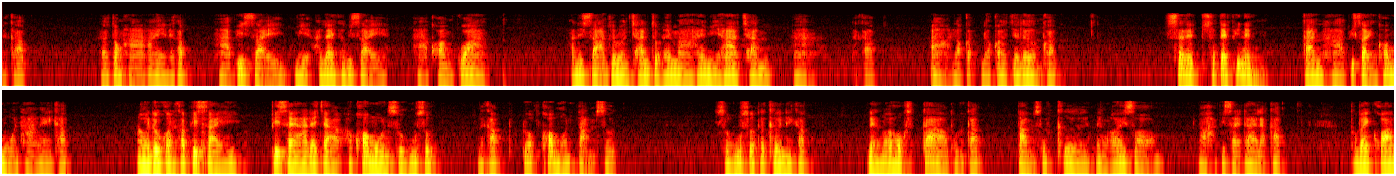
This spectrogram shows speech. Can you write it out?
นะครับ เราต้องหา i นะครับ หาพิสัยมีอันแรกคือพิสัยหาความกว้าง อันที่ 3จำนวนชั้นจดให้มาให้มี 5 ชั้นอ่านะครับอ่าเราก็เราก็จะเริ่มครับสเต็ปสเต็ปที่ 1 การหาพิสัยข้อมูลหาไงครับเอามาดูก่อนครับพิสัยพิสัยหาได้จากเอาข้อมูลสูงสุดนะครับลบข้อมูลต่ำสุด สูงสุดก็คือนี่ครับ169ถูกไหมครับต่ำสุดคือ 102 เราหาพิสัยได้แล้วครับ ต่อไปความ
